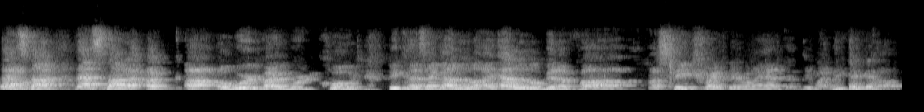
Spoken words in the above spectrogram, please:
That's not that's not a, a, a word by word quote because I got a little I got a little bit of uh, a stage fright there when I had to do my Lee J. Cobb.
